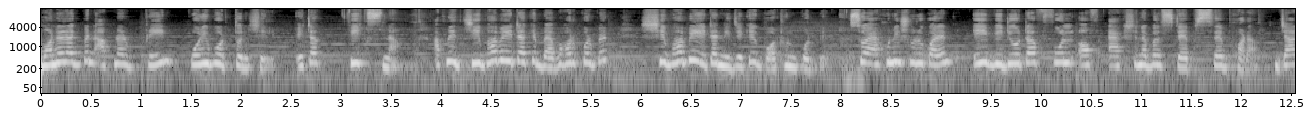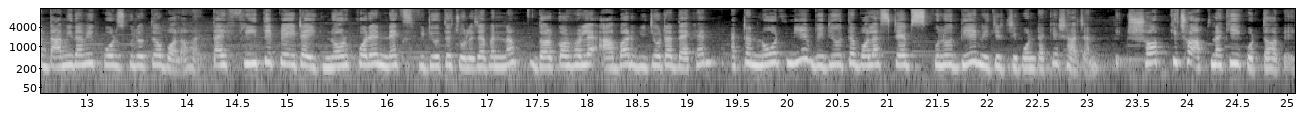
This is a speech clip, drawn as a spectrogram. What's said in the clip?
মনে রাখবেন আপনার ব্রেন পরিবর্তনশীল। এটা ফিক্স না। আপনি যেভাবে এটাকে ব্যবহার করবেন, সেভাবেই এটা নিজেকে গঠন করবে। সো এখনই শুরু করেন। এই ভিডিওটা ফুল অফ অ্যাকশনেবল স্টেপসে ভরা, যা দামি দামি কোর্সগুলোতেও বলা হয়। তাই ফ্রিতে পেয়ে এটা ইগনোর করে নেক্সট ভিডিওতে চলে যাবেন না। দরকার হলে আবার ভিডিওটা দেখেন। একটা নোট নিয়ে ভিডিওতে বলা স্টেপসগুলো দিয়ে নিজের জীবনটাকে সাজান। সব কিছু আপনাকেই করতে হবে।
